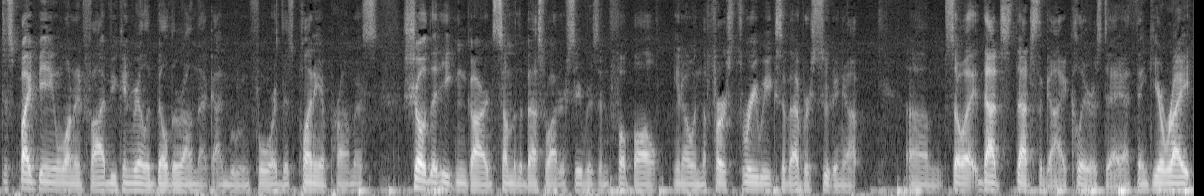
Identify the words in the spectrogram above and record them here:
despite being one in five, you can really build around that guy moving forward. There's plenty of promise. Showed that he can guard some of the best wide receivers in football. You know, in the first three weeks of ever suiting up. Um, so uh, that's that's the guy, clear as day. I think you're right.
